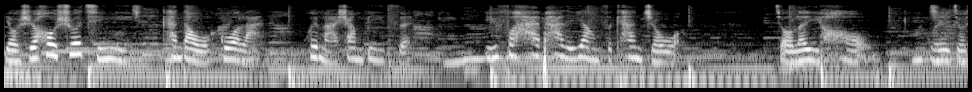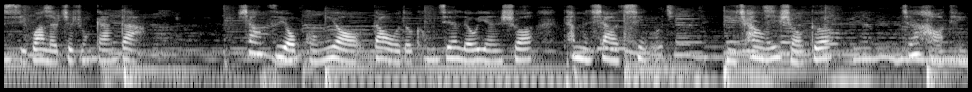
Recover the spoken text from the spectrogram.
有时候说起你，看到我过来，会马上闭嘴，一副害怕的样子看着我。久了以后，我也就习惯了这种尴尬。上次有朋友到我的空间留言说，他们校庆，你唱了一首歌，真好听。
